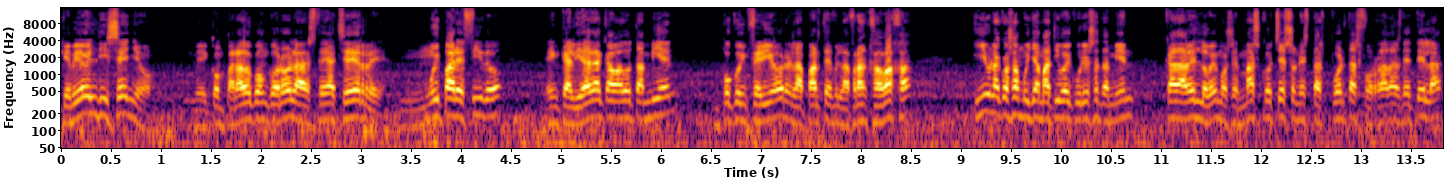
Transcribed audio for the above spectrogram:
Que veo el diseño eh, comparado con Corollas CHR muy parecido, en calidad de acabado también, un poco inferior en la parte de la franja baja. Y una cosa muy llamativa y curiosa también, cada vez lo vemos en más coches, son estas puertas forradas de tela.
